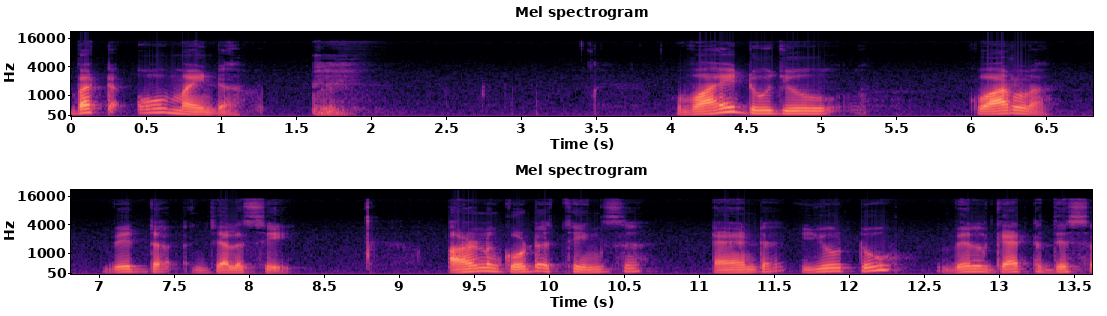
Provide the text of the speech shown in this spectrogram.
But, oh mind, why do you quarrel with jealousy? Earn good things, and you too will get this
